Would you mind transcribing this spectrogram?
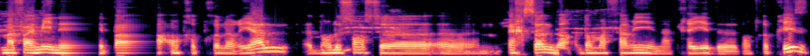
ma famille n'est pas entrepreneuriale dans le sens euh, euh, personne dans, dans, ma famille n'a créé d'entreprise.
